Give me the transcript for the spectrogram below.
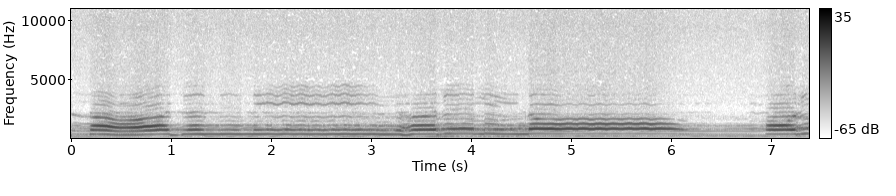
साजन ने हर जननी और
